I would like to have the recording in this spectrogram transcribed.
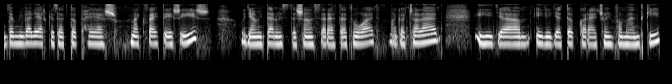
De mivel érkezett több helyes megfejtés is, ugye, ami természetesen szeretet volt, meg a család, így, így ugye több karácsonyfa ment ki,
